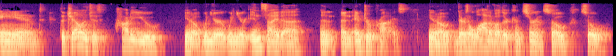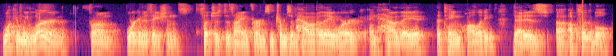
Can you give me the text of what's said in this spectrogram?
And the challenge is how do you, you know, when you're when you're inside a an, an enterprise, you know, there's a lot of other concerns. So so what can we learn from organizations such as design firms in terms of how they work and how they attain quality that is uh, applicable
